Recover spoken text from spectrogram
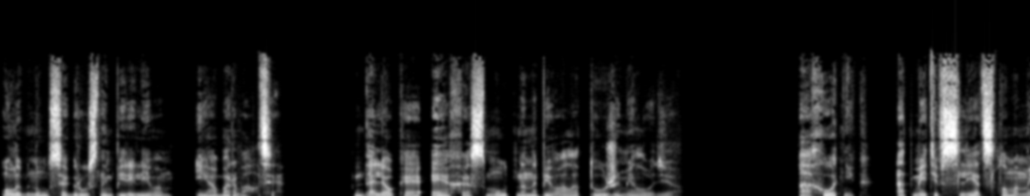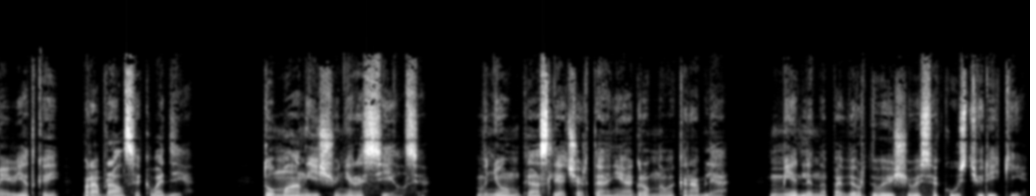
улыбнулся грустным переливом и оборвался. Далекое эхо смутно напевало ту же мелодию. Охотник, отметив след сломанной веткой, пробрался к воде. Туман еще не рассеялся. В нем гасли очертания огромного корабля, медленно повертывающегося к устью реки.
